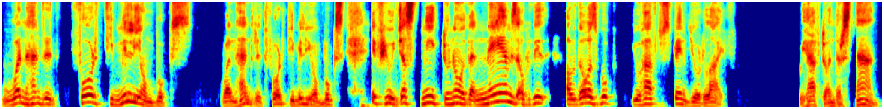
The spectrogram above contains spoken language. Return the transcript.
140 million books. 140 million books. If you just need to know the names of, the, of those books, you have to spend your life. We have to understand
